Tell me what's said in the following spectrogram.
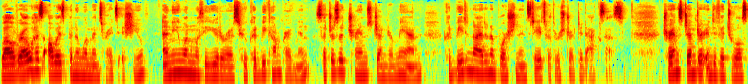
While Roe has always been a women's rights issue, anyone with a uterus who could become pregnant, such as a transgender man, could be denied an abortion in states with restricted access. Transgender individuals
